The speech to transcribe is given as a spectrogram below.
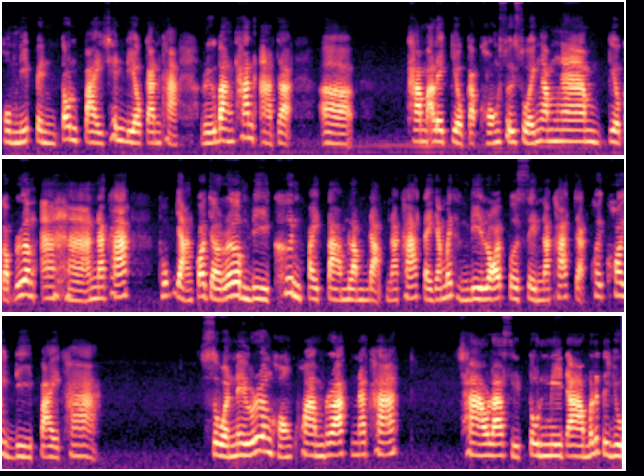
คมนี้เป็นต้นไปเช่นเดียวกันค่ะ หรือบางท่านอาจจะทำอะไรเกี่ยวกับของสวยๆงามๆเกี่ยวกับเรื่องอาหารนะคะ ทุกอย่างก็จะเริ่มดีขึ้นไปตามลำดับนะคะ แต่ยังไม่ถึงดีร้อยเปอร์เซ็นต์นะคะ จะค่อยๆดีไปค่ะ ส่วนในเรื่องของความรักนะคะ ชาวราศีตุลมีดาวมฤตยู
